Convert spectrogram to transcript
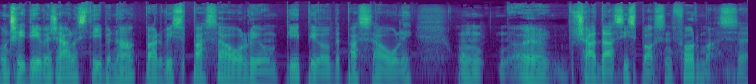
un šī dieva žēlastība nāk pār visu pasauli un piepilda pasauli, un e, šādās izpausmes formās e,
